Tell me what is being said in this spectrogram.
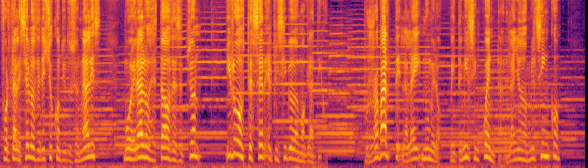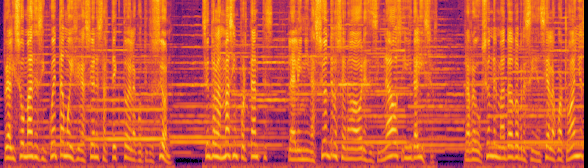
fortalecer los derechos constitucionales, moderar los estados de excepción y robustecer el principio democrático. Por otra parte, la ley número 20.050 del año 2005 realizó más de 50 modificaciones al texto de la Constitución, siendo las más importantes la eliminación de los senadores designados y vitalicios, la reducción del mandato presidencial a cuatro años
